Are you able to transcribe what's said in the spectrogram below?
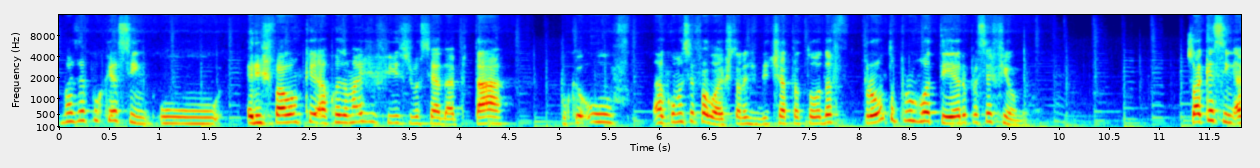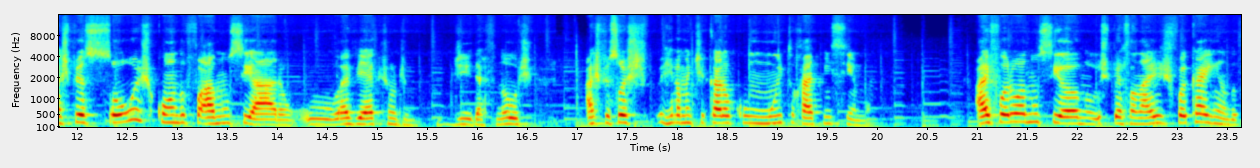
mas é porque, assim, o... eles falam que a coisa mais difícil de você adaptar, porque o, é como você falou, a história de Bleach já tá toda pronta para um roteiro para ser filme. Só que assim, as pessoas quando anunciaram o live action de, de Death Note, as pessoas realmente ficaram com muito hype em cima. Aí foram anunciando os personagens, foi caindo.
